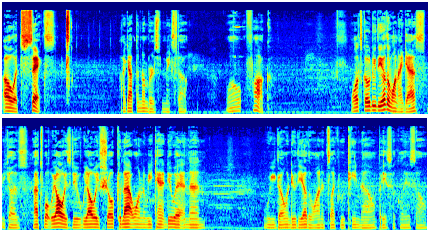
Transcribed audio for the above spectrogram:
Oh, it's six. I got the numbers mixed up. Well, fuck. Well, let's go do the other one, I guess, because that's what we always do. We always show up to that one and we can't do it, and then we go and do the other one. It's like routine now, basically, so...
